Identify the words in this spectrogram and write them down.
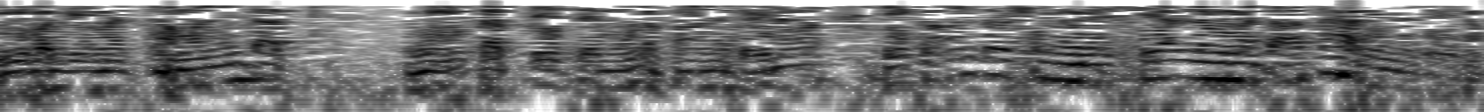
ඒ වගේම සමන්දත් මේ සත්‍යයේ මූල පාන්නට වෙනවා ඒකාන්ත වශයෙන් මේ සියල්ලම මට අතහරින්න වෙනවා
